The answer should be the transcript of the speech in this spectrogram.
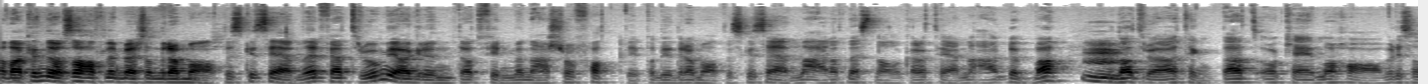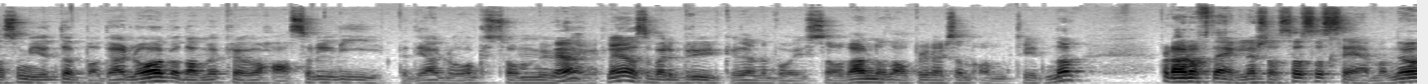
Og da kunne du også hatt litt mer sånn dramatiske scener. For jeg tror mye av grunnen til at filmen er så fattig på de dramatiske scenene, er at nesten alle karakterene er dubba. Mm. Da tror jeg jeg har tenkt at ok, nå har vi liksom så mye dubba dialog, og da må vi prøve å ha så lite dialog som mulig, Ja. egentlig. Og så bare bruker vi denne voiceoveren, og alt blir veldig sånn antydende. For det er ofte ellers også, så ser man jo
